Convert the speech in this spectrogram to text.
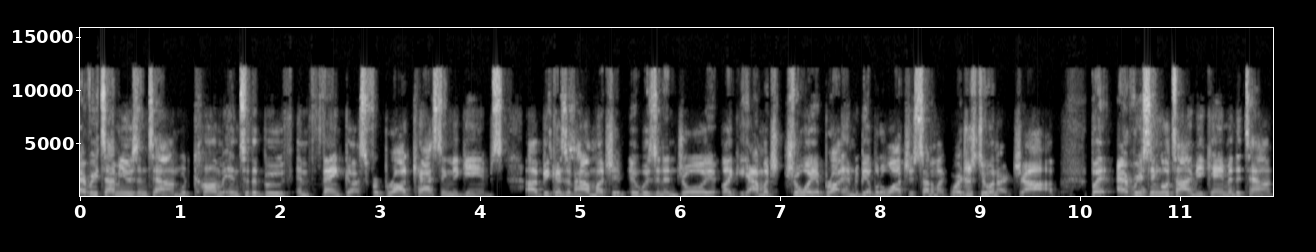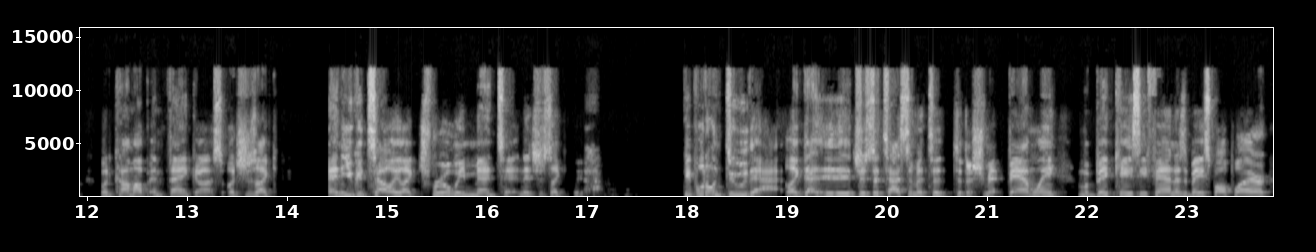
every time he was in town would come into the booth and thank us for broadcasting the games uh, because of how much it, it, was an enjoy like how much joy it brought him to be able to watch his son. I'm like we're just doing our job. But every single time he came into town would come up and thank us it's just like and you could tell he like truly meant it. And it's just like people don't do that. Like that it's just a testament to, to the schmitt family. I'm a big casey fan as a baseball player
